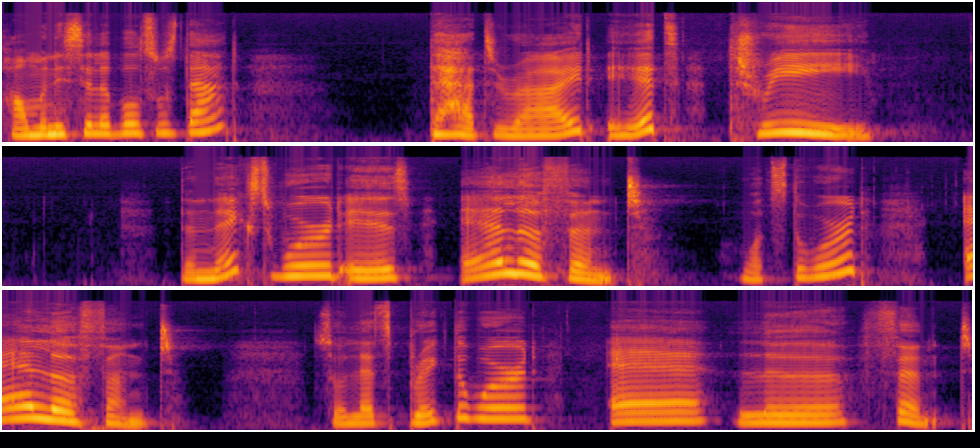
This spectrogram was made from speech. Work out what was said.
how many syllables was that? That's right, it's three. The next word is elephant. What's the word? Elephant. So let's break the word elephant.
